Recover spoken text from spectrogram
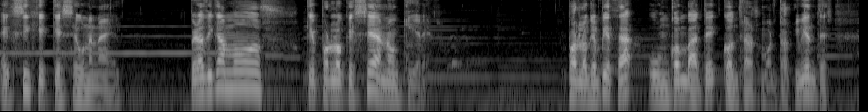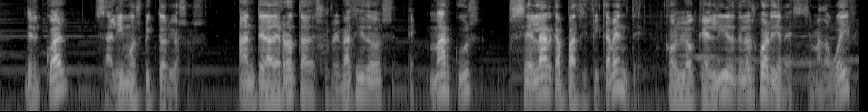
exige que se unan a él. Pero digamos que por lo que sea no quieren. Por lo que empieza un combate contra los muertos vivientes, del cual salimos victoriosos. Ante la derrota de sus renacidos, Marcus se larga pacíficamente, con lo que el líder de los guardianes, llamado Wave,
